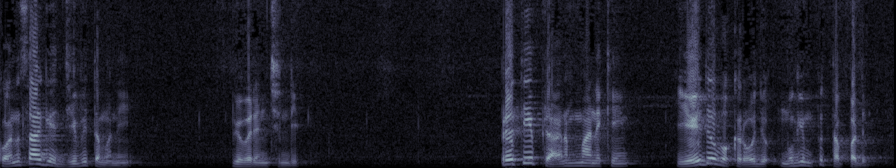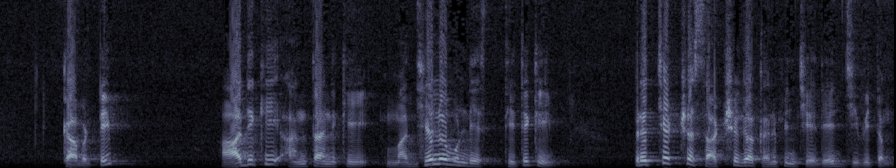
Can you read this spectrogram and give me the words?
కొనసాగే జీవితమని వివరించింది. ప్రతి ప్రారంభానికి ఏదో ఒక రోజు ముగింపు తప్పదు. కాబట్టి ఆదికి అంతానికి మధ్యలో ఉండే స్థితికి ప్రత్యక్ష సాక్షిగా కనిపించేదే జీవితం.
